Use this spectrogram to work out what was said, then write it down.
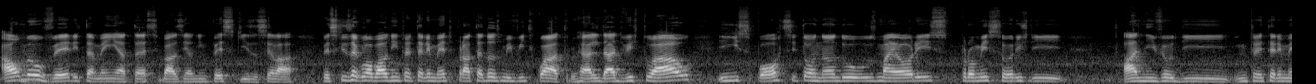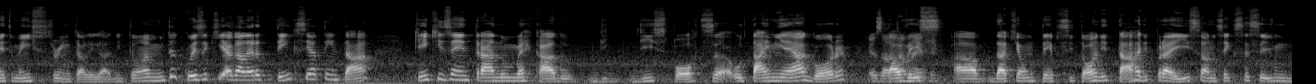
Ao meu ver, e também até se baseando em pesquisa, sei lá, pesquisa global de entretenimento para até 2024, realidade virtual e esporte se tornando os maiores promissores de a nível de entretenimento mainstream, tá ligado? Então é muita coisa que a galera tem que se atentar quem quiser entrar no mercado de, de esportes, o timing é agora. Exatamente. Talvez a, daqui a um tempo se torne tarde para isso, a não ser que você seja um,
